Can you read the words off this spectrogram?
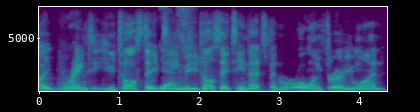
a ranked Utah State Yes. team, a Utah State team that's been rolling through everyone.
